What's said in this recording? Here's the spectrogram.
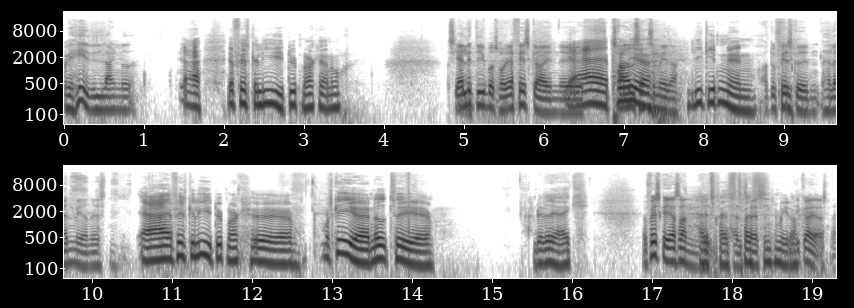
Okay, helt vildt langt ned. ja, jeg fisker lige dybt nok her nu. Skal jeg lidt dybere, tror du? Jeg fisker en øh, ja, prøv 30 lige, cm, lige give den en, og du fiskede en halvanden meter næsten. Ja, jeg fisker lige dybt nok. Øh, måske øh, ned til, øh, det ved jeg ikke, Nu fisker jeg sådan 50-60 cm. Det gør jeg også, ja.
